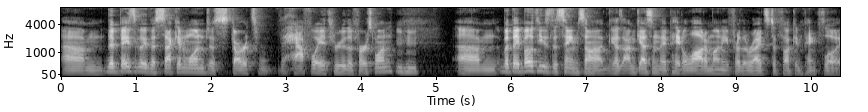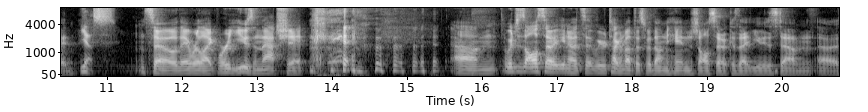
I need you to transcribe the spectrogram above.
Um, the basically the second one just starts halfway through the first one. Mm-hmm. Um, but they both use the same song because I'm guessing they paid a lot of money for the rights to fucking Pink Floyd. yes, So they were like, "We're using that shit," um, which is also, you know, it's a, we were talking about this with Unhinged also because that used um, uh,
